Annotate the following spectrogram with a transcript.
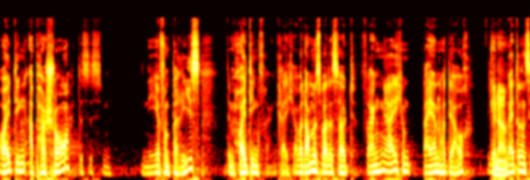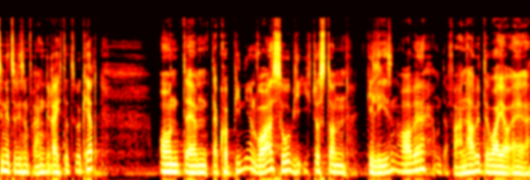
heutigen Apachan, das ist in Nähe von Paris, dem heutigen Frankreich. Aber damals war das halt Frankenreich und Bayern hat ja auch genau. im weiteren Sinne zu diesem Frankenreich dazugekehrt. Und ähm, der Corbinian war, so wie ich das dann gelesen habe und erfahren habe, der war ja äh, äh,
